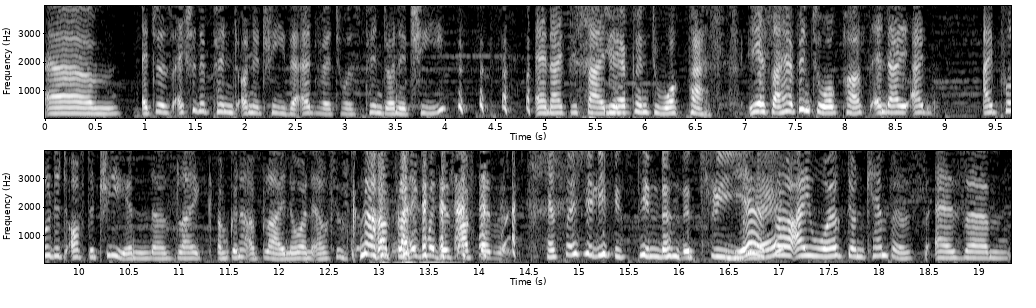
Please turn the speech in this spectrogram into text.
Um, it was actually pinned on a tree. The advert was pinned on a tree. and I decided. you happened to walk past. Yes, I happened to walk past and I, I, I pulled it off the tree and I was like, I'm going to apply. No one else is going to apply for this after this. Especially if it's pinned on the tree. Yeah, eh? so I worked on campus as um,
